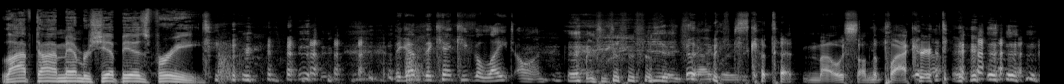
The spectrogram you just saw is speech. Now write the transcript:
Lifetime membership is free. they got they can't keep the light on. exactly. He's got that mouse on the placard.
